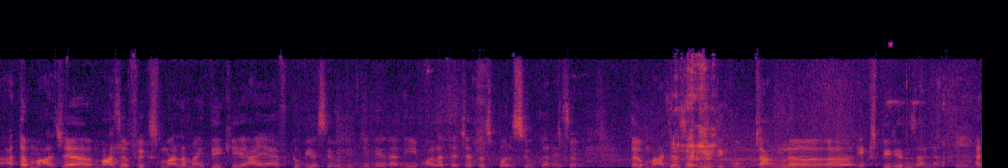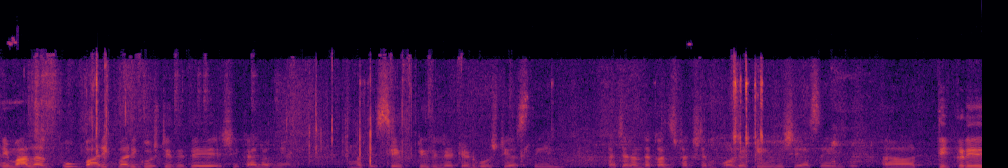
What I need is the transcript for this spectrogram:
आता माझ्या माझं फिक्स मला माहिती आहे की I have to be a civil engineer आणि मला त्याच्यातच परस्यू करायचं तर माझ्यासाठी ती खूप चांगलं एक्सपिरियन्स झाला आणि मला खूप बारीक बारीक गोष्टी तिथे शिकायला मिळाल्या. मग ते सेफ्टी रिलेटेड गोष्टी असतील त्याच्यानंतर कन्स्ट्रक्शन क्वालिटी विषय असेल तिकडे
